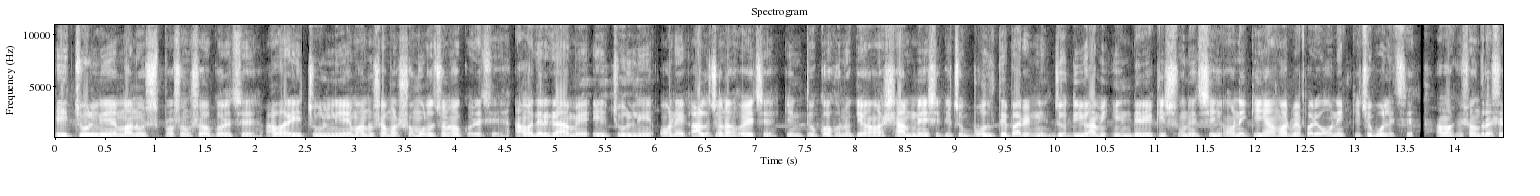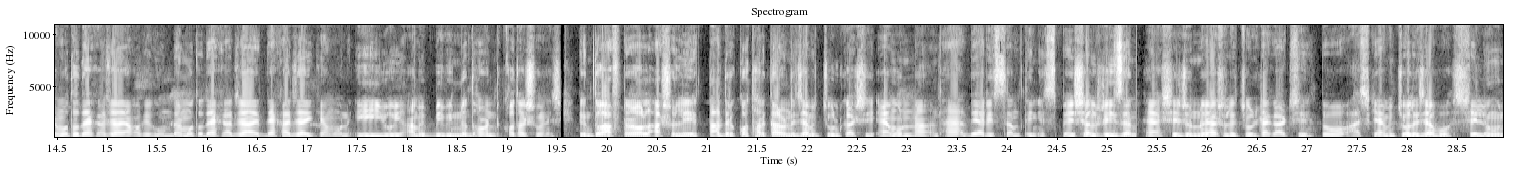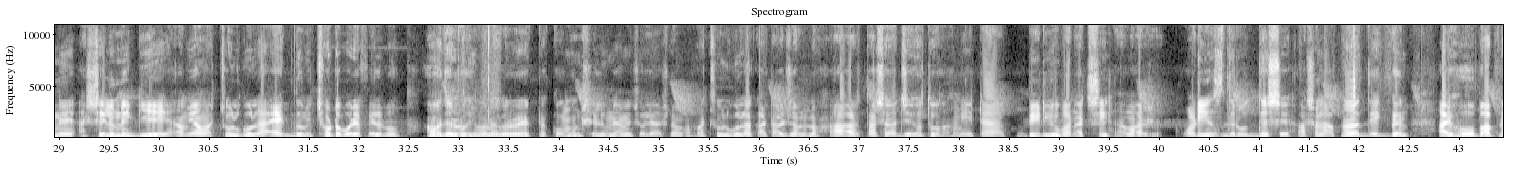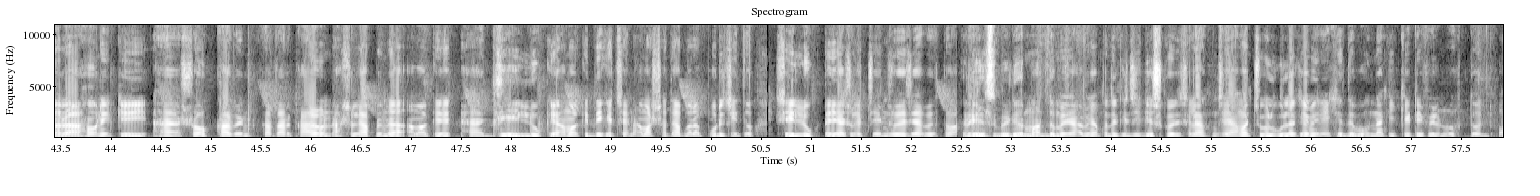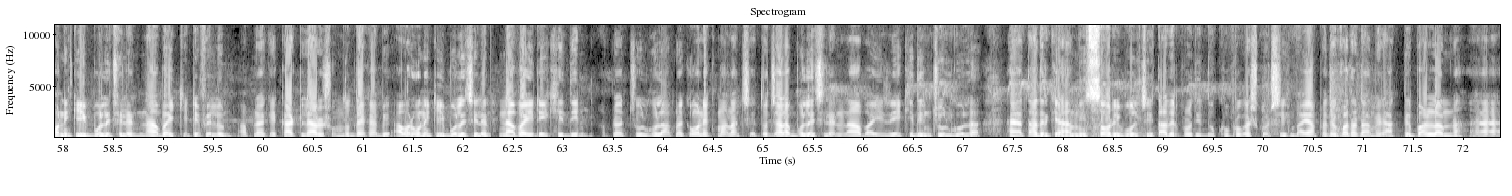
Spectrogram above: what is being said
এই চুল নিয়ে মানুষ প্রশংসাও করেছে, আবার এই চুল নিয়ে মানুষ আমার সমালোচনাও করেছে। আমাদের গ্রামে এই চুল নিয়ে অনেক আলোচনা হয়েছে, কিন্তু কখনো কেউ আমার সামনে এসে কিছু বলতে পারেনি, যদিও আমি ইনডিরেক্টলি শুনেছি, অনেকেই আমার ব্যাপারে অনেক কিছু বলেছে। আমাকে সন্ত্রাসের মতো দেখা যায়, আমাকে গুন্ডার মতো দেখা যায় দেখা যায় কেমন, এই, ওই, আমি বিভিন্ন ধরনের কথা শুনেছি। কিন্তু আফটার অল আসলে তাদের কথার কারণে যে আমি চুল কাটছি এমন না। হ্যাঁ there is something special reason হ্যাঁ সেই জন্যই আসলে চুলটা কাটছি। তো আজকে আমি চলে যাব সেলুনে, আর সেলুনে গিয়ে আমি আমার চুলগুলা একদমই ছোট করে ফেলব। আমাদের রহিমানগরের একটা কমন সেলুনে আমি চলে আসলাম আমার চুলগুলা কাটার জন্য। আর তাছাড়া যেহেতু আমি এটা ভিডিও বানাচ্ছি আমার অডিয়েন্সদের উদ্দেশ্যে। আসলে আপনারা দেখবেন আই হোপ আপনারা অনেকেই হ্যাঁ শখ খাবেন তার কারণ আসলে আপনারা আমাকে হ্যাঁ যেই লুকে আমাকে দেখেছেন, আমার সাথে আপনারা পরিচিত, সেই লুকটাই আসলে চেঞ্জ হয়ে যাবে। তো রিলস ভিডিওর মাধ্যমে আমি আপনাদেরকে জিজ্ঞেস করেছিলাম যে, আমার চুলগুলাকে আমি রেখে দেবো নাকি কেটে ফেলব? তো অনেকেই বলেছিলেন, না ভাই, কেটে ফেলুন, আপনাকে কাটলে আরও সুন্দর দেখাবে। আবার অনেকেই বলেছিলেন, না ভাই, রেখে দিন, আপনার চুলগুলো আপনাকে অনেক মানাচ্ছে। তো যারা বলেছিলেন, না ভাই, রেখে দিন চুলগুলা হ্যাঁ তাদেরকে আমি সরি বলছি, তাদের প্রতি দুঃখ প্রকাশ করছি। ভাই, আপনাদের কথাটা আমি রাখতে পারলাম না। হ্যাঁ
